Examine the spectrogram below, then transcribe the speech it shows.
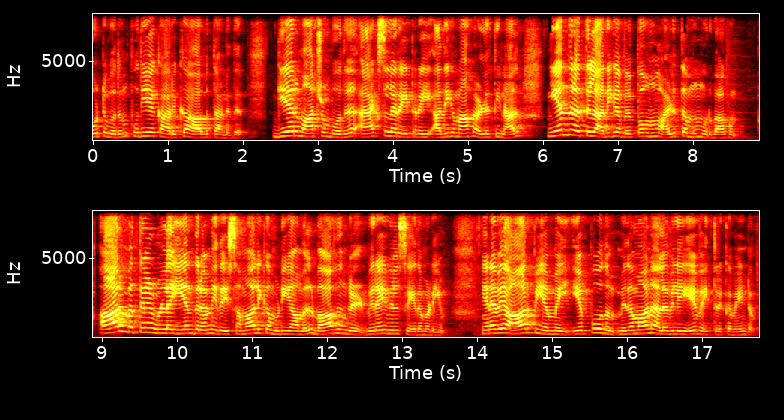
ஓட்டுவதும் புதிய காருக்கு ஆபத்தானது. கியர் மாற்றும் போது ஆக்சலரேட்டரை அதிகமாக அழுத்தினால் இயந்திரத்தில் அதிக வெப்பமும் அழுத்தமும் உருவாகும். ஆரம்பத்தில் உள்ள இயந்திரம் இதை சமாளிக்க முடியாமல் பாகங்கள் விரைவில் சேதமடையும். எனவே ஆர்பிஎம்ஐ எப்போதும் மிதமான அளவிலேயே வைத்திருக்க வேண்டும்.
